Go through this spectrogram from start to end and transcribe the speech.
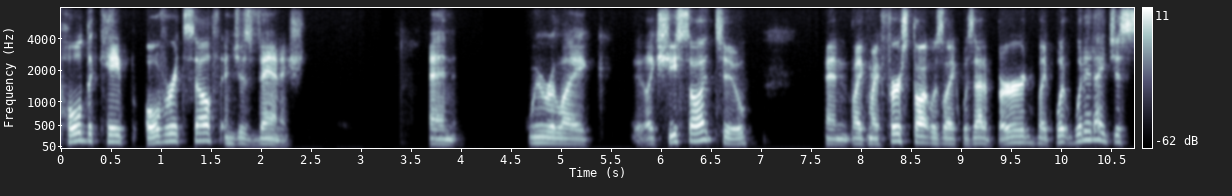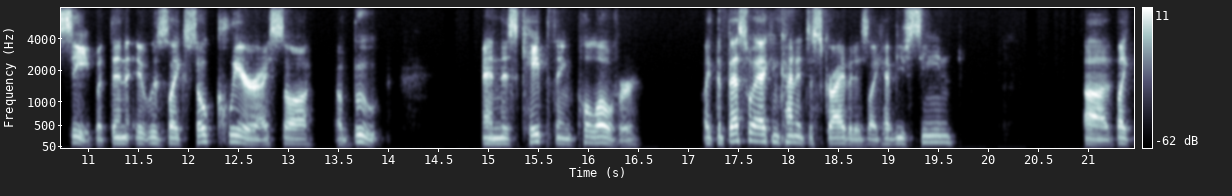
pulled the cape over itself and just vanished. And we were like like she saw it too. And like my first thought was like was that a bird? Like what what did i just see? But then it was like so clear i saw a boot and this cape thing pull over. Like the best way i can kind of describe it is like have you seen uh like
